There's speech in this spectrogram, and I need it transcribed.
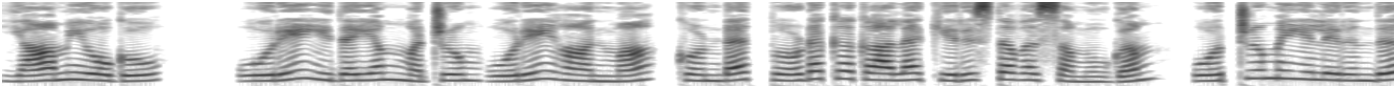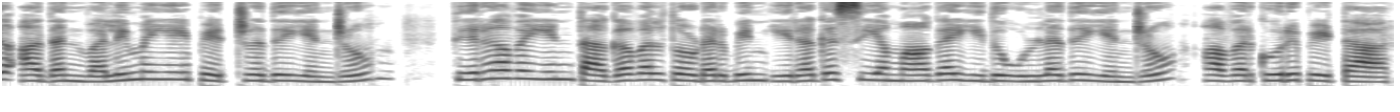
யாமியோகோ ஒரே இதயம் மற்றும் ஒரே ஆன்மா கொண்ட தொடக்ககால கிறிஸ்தவ சமூகம் ஒற்றுமையிலிருந்து அதன் வலிமையை பெற்றது என்றும் திருவையின் தகவல் தொடர்பின் இரகசியமாக இது உள்ளது என்றும் அவர் குறிப்பிட்டார்.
